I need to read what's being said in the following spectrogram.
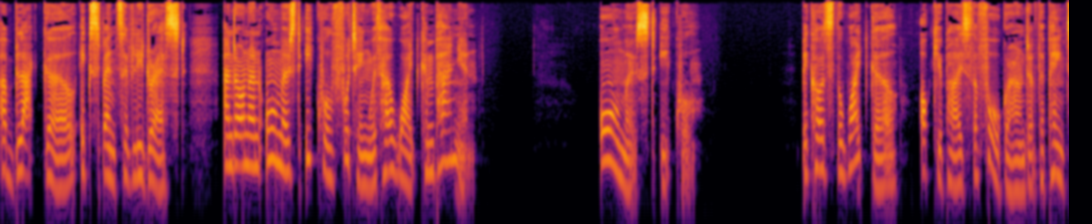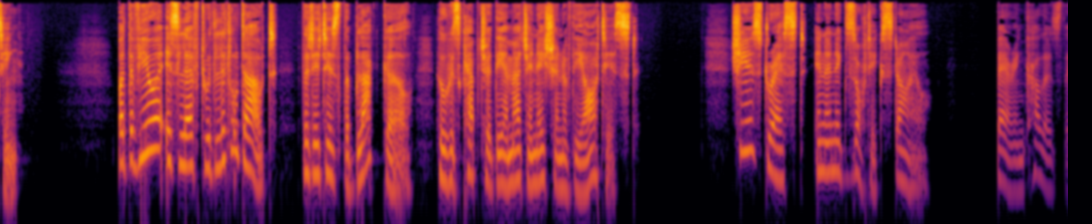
A black girl, expensively dressed, and on an almost equal footing with her white companion. Almost equal. Because the white girl occupies the foreground of the painting. But the viewer is left with little doubt that it is the black girl who has captured the imagination of the artist. She is dressed in an exotic style bearing colours that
